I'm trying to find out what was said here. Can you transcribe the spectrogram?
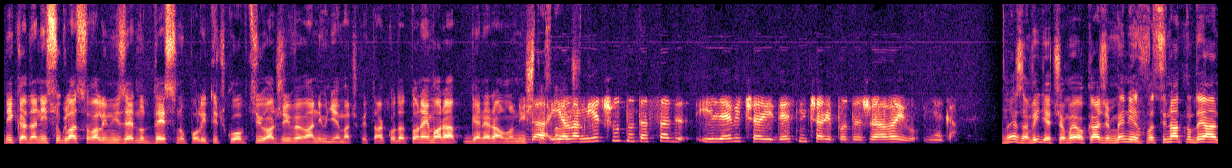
nikada nisu glasovali ni za jednu desnu političku opciju, a žive vani u Njemačkoj. Tako da to ne mora generalno ništa da, znači. Jel vam nije čudno da sad i ljevičari i desničari podržavaju njega? Ne znam, vidjet ćemo. Evo, kažem, meni je fascinantno da ja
